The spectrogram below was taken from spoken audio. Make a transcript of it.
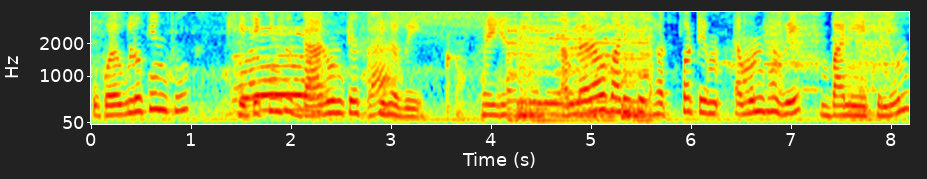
পকোড়াগুলো কিন্তু খেতে কিন্তু দারুণ টেস্টি হবে। হয়ে গেছে। আপনারাও বাড়িতে ঝটপট এম- এমনভাবে বানিয়ে ফেলুন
